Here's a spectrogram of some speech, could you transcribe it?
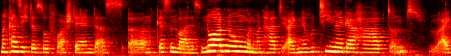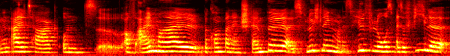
man kann sich das so vorstellen, dass äh, noch gestern war alles in Ordnung und man hat die eigene Routine gehabt und eigenen Alltag und äh, auf einmal bekommt man einen Stempel als Flüchtling, man ist hilflos. Also viele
